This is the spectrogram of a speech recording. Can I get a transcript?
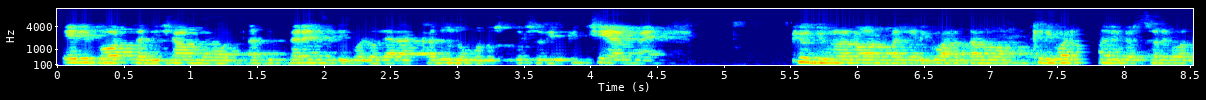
e riporta, diciamo, a differenza di quello che era accaduto con lo scorso DPCM, più di una norma che, che riguarda le persone con,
